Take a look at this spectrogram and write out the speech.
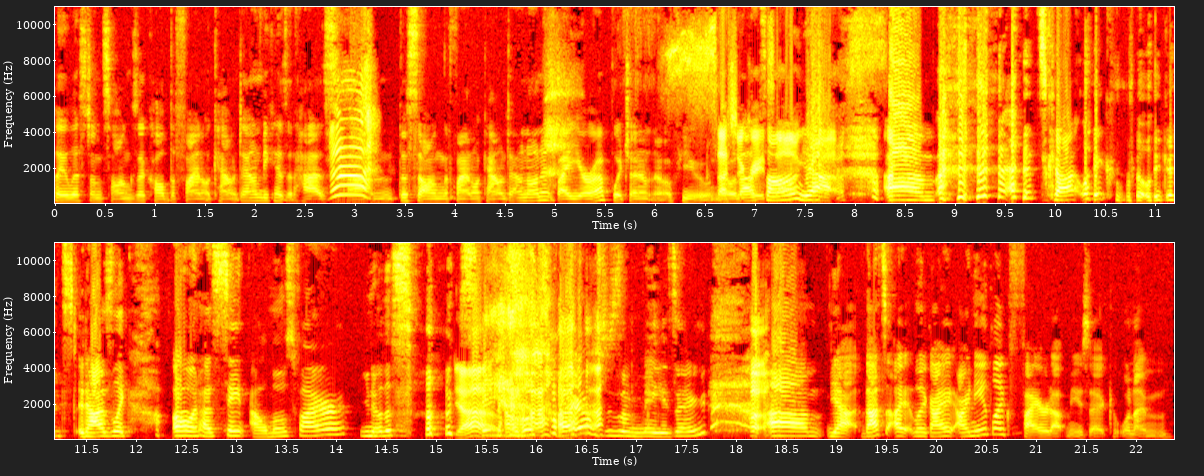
playlist on Songs Songza called The Final Countdown because it has Ah! um, the song The Final Countdown on it by Europe, which I don't know if you Such know a that great song. song, Yeah. Um it's got like really good st- it has like oh, it has St. Elmo's Fire. You know the song Yeah. St. Elmo's Fire, which is amazing. Um, yeah, that's I like I I need like fired up music when I'm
